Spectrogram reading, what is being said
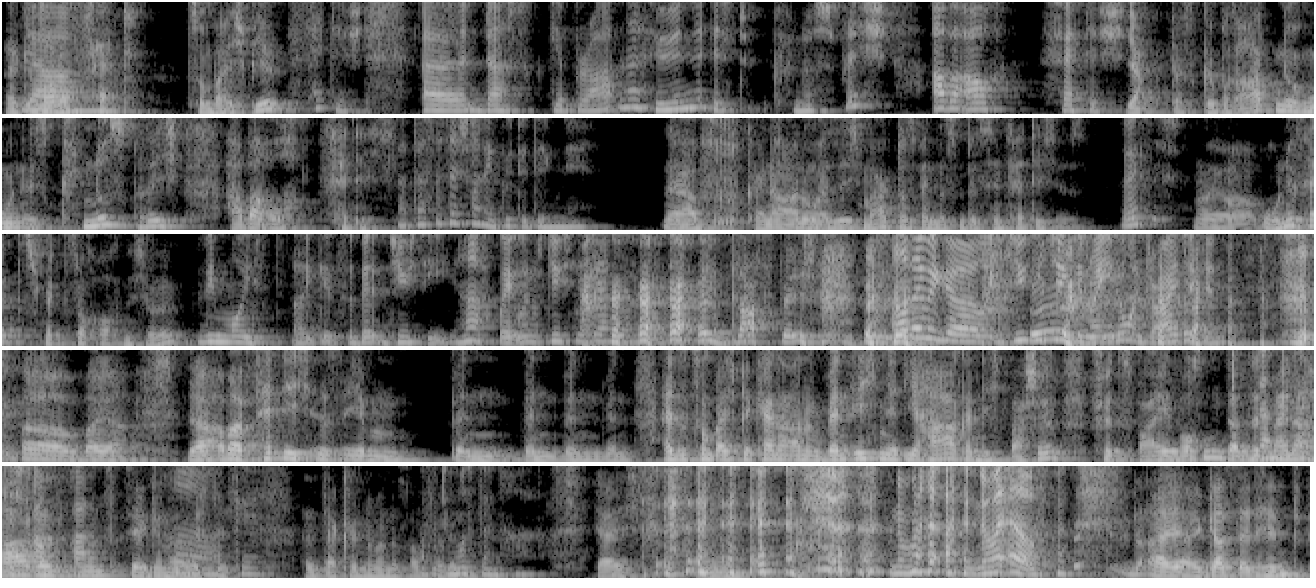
Like a Ja. lot of fat zum Beispiel. Fettig. Äh, das gebratene Huhn ist knusprig, aber auch fettig. Ja, das gebratene Huhn ist knusprig, aber auch fettig. Ah, Das ist echt eine gute Ding, ne? Naja, pff, keine Ahnung. Also ich mag das, wenn das ein bisschen fettig ist. Wirklich? Naja, ohne Fett schmeckt es doch auch nicht, oder? Wie moist, like it's a bit juicy. Huh? Wait, what was juicy again? Saftig. oh, there we go. Like juicy chicken, right? You don't want dry chicken. ah, ja. ja, aber fettig ist eben, wenn, wenn, wenn, wenn, also zum Beispiel, keine Ahnung, wenn ich mir die Haare nicht wasche für zwei Wochen, dann sind Dann meine Haare, sind, ja genau, Ah, richtig. okay. Also da könnte man das auch Aber du verwenden. musst dein Haar. Ja, ich, äh, Nummer, Nummer 11. I, I got that hint.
